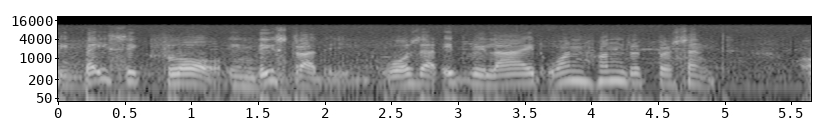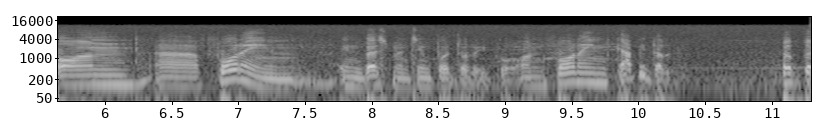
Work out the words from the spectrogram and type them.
The basic flaw in this strategy was that it relied 100% on uh, foreign investments in Puerto Rico, on foreign capital. Dr.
